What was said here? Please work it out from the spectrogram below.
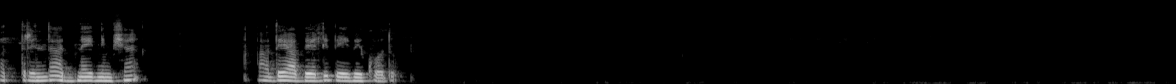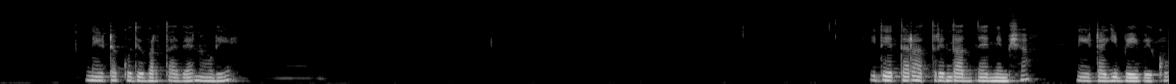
ಹತ್ತರಿಂದ ಹದಿನೈದು ನಿಮಿಷ ಅದೇ ಹಬೆಯಲ್ಲಿ ಬೇಯಬೇಕು ಅದು. ನೀಟಾಗಿ ಕುದಿ ಬರ್ತಾ ಇದೆ, ನೋಡಿ. ಇದೇ ಥರ ಹತ್ತರಿಂದ ಹದಿನೈದು ನಿಮಿಷ ನೀಟಾಗಿ ಬೇಯಬೇಕು.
